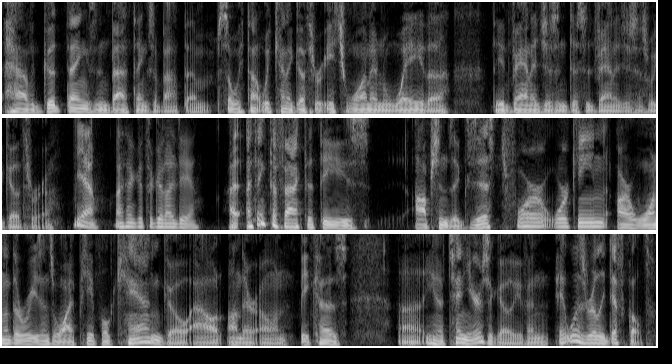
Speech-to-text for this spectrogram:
have good things and bad things about them. So we thought we'd kind of go through each one and weigh the, the advantages and disadvantages as we go through. Yeah, I think it's a good idea. I, I think the fact that these options exist for working are one of the reasons why people can go out on their own because, uh, you know, 10 years ago, even, it was really difficult.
